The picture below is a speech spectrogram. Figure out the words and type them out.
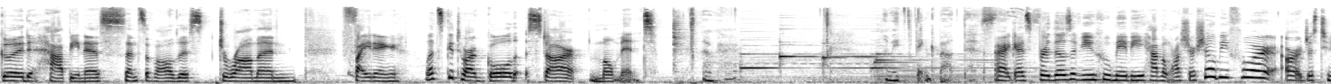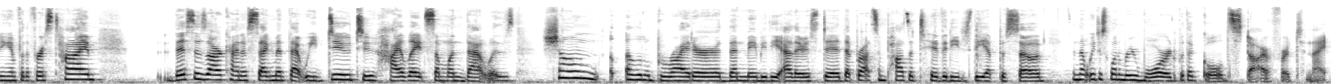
good happiness, sense of all this drama and fighting. Let's get to our gold star moment. Okay. Let me think about this. All right, guys, for those of you who maybe haven't watched our show before or are just tuning in for the first time, this is our kind of segment that we do to highlight someone that was shown a little brighter than maybe the others did, that brought some positivity to the episode, and that we just want to reward with a gold star for tonight.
